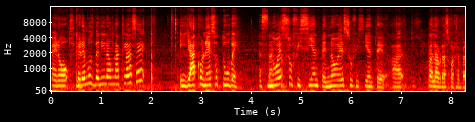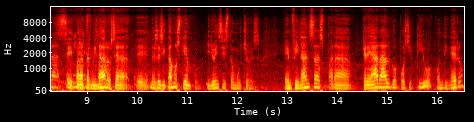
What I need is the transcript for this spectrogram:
Pero queremos venir a una clase y ya con eso tuve. No es suficiente, no es suficiente. Ah, palabras, Jorge, para sí, terminar. para terminar, o sea, eh, necesitamos tiempo y yo insisto mucho eso. En finanzas, para crear algo positivo con dinero,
